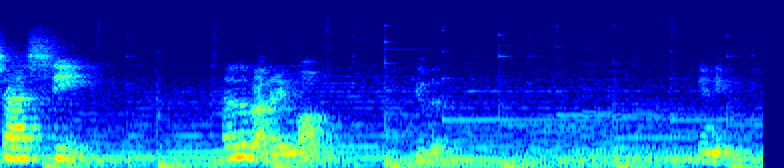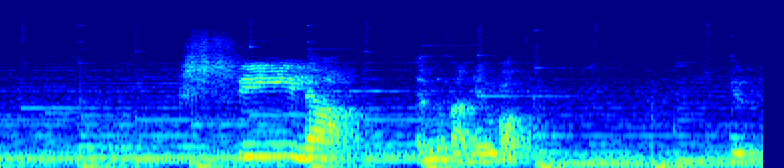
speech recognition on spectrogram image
ശശി എന്ന് പറയുമ്പോ ഇത്. ഇനി ഷീല എന്ന് പറയുമ്പോ ഇത്.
